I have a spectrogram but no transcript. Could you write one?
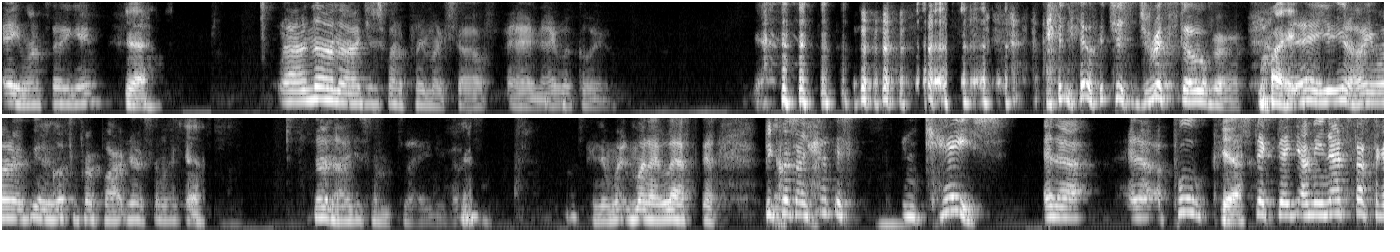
Hey, you want to play a game? Yeah. Uh, no, no, I just want to play myself. And I look going, Yeah. and they would just drift over. right. Hey, you, you know, you want to, you know, looking for a partner or something like that. Yeah. No, no, I just want to play. He goes. And then when, when I left, uh, because I had this in case and a and a, a pool Yeah. stick that I mean that's that's like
